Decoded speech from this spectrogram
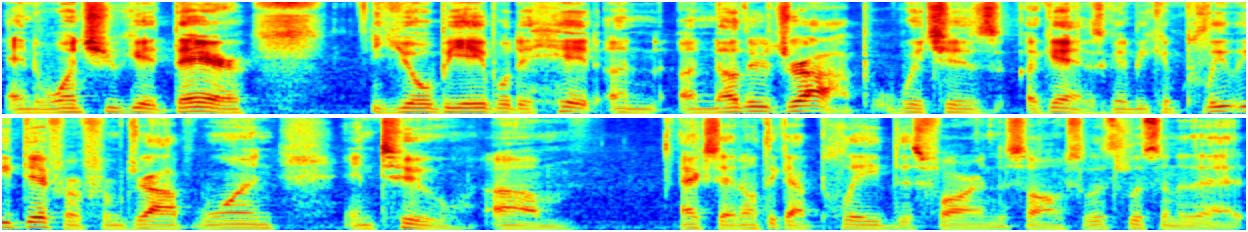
And once you get there, you'll be able to hit an, another drop, which is again, it's going to be completely different from drop one and two. Um, actually, I don't think I played this far in the song, so let's listen to that.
